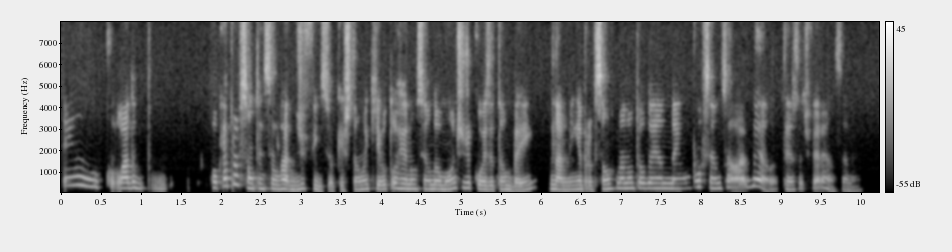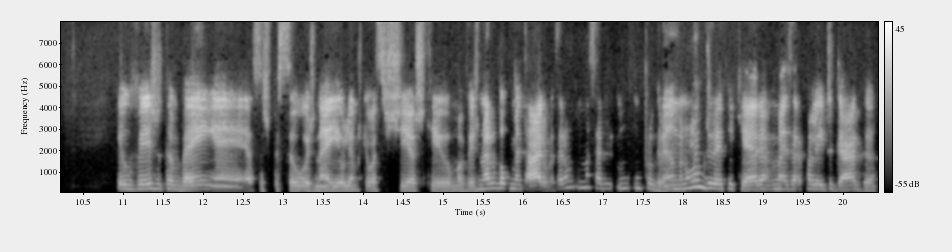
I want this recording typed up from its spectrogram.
tem o lado. Qualquer profissão tem seu lado difícil. A questão é que eu tô renunciando a um monte de coisa também na minha profissão, mas não tô ganhando nem 1% do salário dela. Tem essa diferença, né? Eu vejo também é, essas pessoas, né? E eu lembro que eu assisti, acho que uma vez, não era um documentário, mas era uma série, um, um programa, não lembro direito o que, que era, mas era com a Lady Gaga.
